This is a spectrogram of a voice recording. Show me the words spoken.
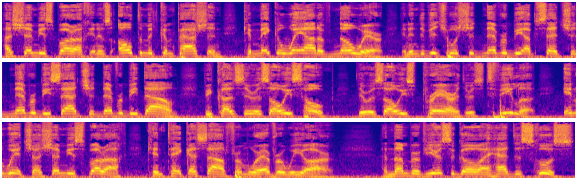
Hashem Yisbarach, in His ultimate compassion, can make a way out of nowhere. An individual should never be upset, should never be sad, should never be down, because there is always hope. There is always prayer. There's tefillah, in which Hashem Yisbarach can take us out from wherever we are. A number of years ago, I had the schus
